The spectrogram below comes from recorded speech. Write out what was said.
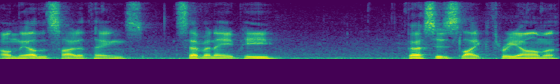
on the other side of things. 7 AP versus like 3 armor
